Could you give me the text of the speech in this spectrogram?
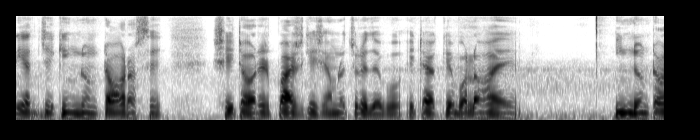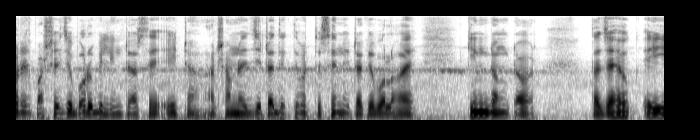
রিয়াদ যে কিংডম টাওয়ার আছে, সেই টাওয়ারের পাশ ঘেসে আমরা চলে যাব। এটাকে বলা হয় কিংডম টাওয়ারের পাশে যে বড় বিল্ডিংটা আছে, এইটা। আর সামনে যেটা দেখতে পারতেছেন, এটাকে বলা হয় কিংডম টাওয়ার তা যাই হোক, এই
